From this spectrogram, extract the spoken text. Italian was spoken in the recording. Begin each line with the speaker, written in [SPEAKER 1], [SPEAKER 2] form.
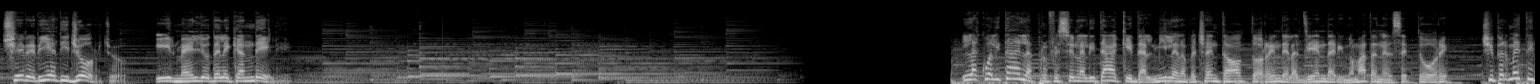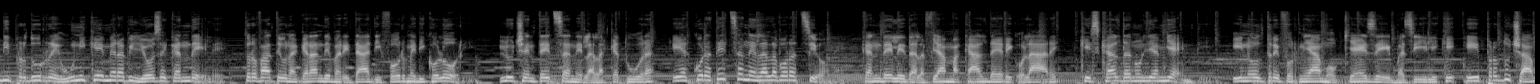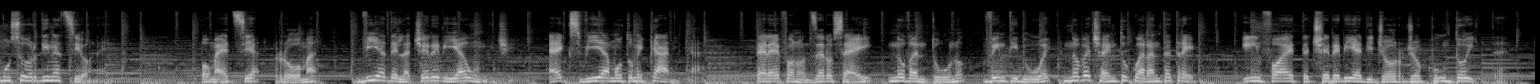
[SPEAKER 1] Cereria di Giorgio, il meglio delle candele. La qualità e la professionalità che dal 1908 rende l'azienda rinomata nel settore ci permette di produrre uniche e meravigliose candele. Trovate una grande varietà di forme e di colori, lucentezza nella laccatura e accuratezza nella lavorazione. Candele dalla fiamma calda e regolare che scaldano gli ambienti. Inoltre forniamo chiese e basiliche e produciamo su ordinazione. Pomezia, Roma, via della Cereria 11, ex via Motomeccanica. Telefono 06 91 22 943 info at cereriadigiorgio.it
